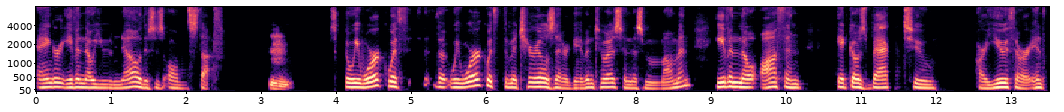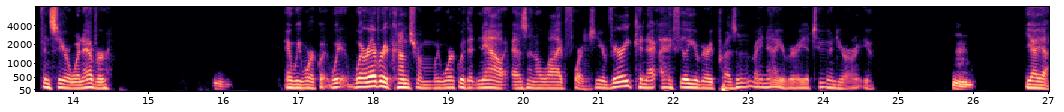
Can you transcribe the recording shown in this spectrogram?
anger even though you know this is old stuff Mm. so we work with the we work with the materials that are given to us in this moment even though often it goes back to our youth or our infancy or whenever Mm. and we work with we, wherever it comes from we work with it now as an alive force you're very connect i feel you're very present right now you're very attuned here aren't you Mm. Yeah yeah.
